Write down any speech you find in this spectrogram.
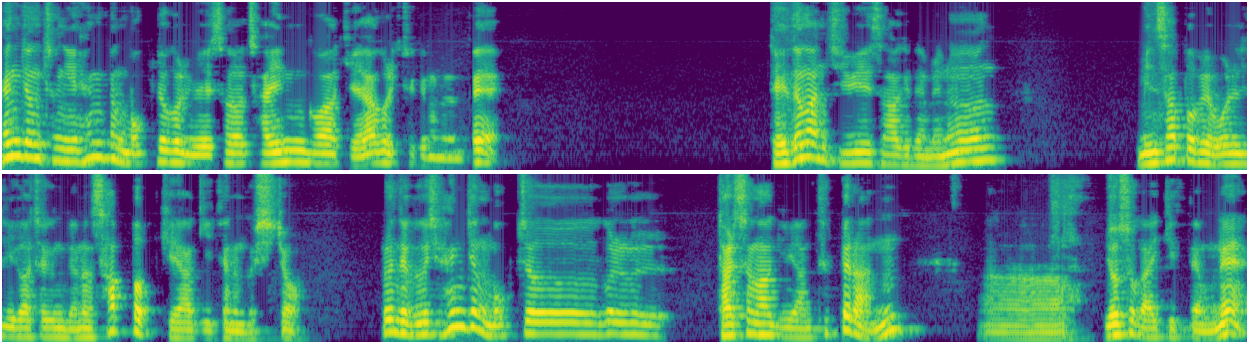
행정청이 행정 목적을 위해서 자인과 계약을 체결하는데 대등한 지위에서 하게 되면은 민사법의 원리가 적용되는 사법 계약이 되는 것이죠. 그런데 그것이 행정 목적을 달성하기 위한 특별한 어, 요소가 있기 때문에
